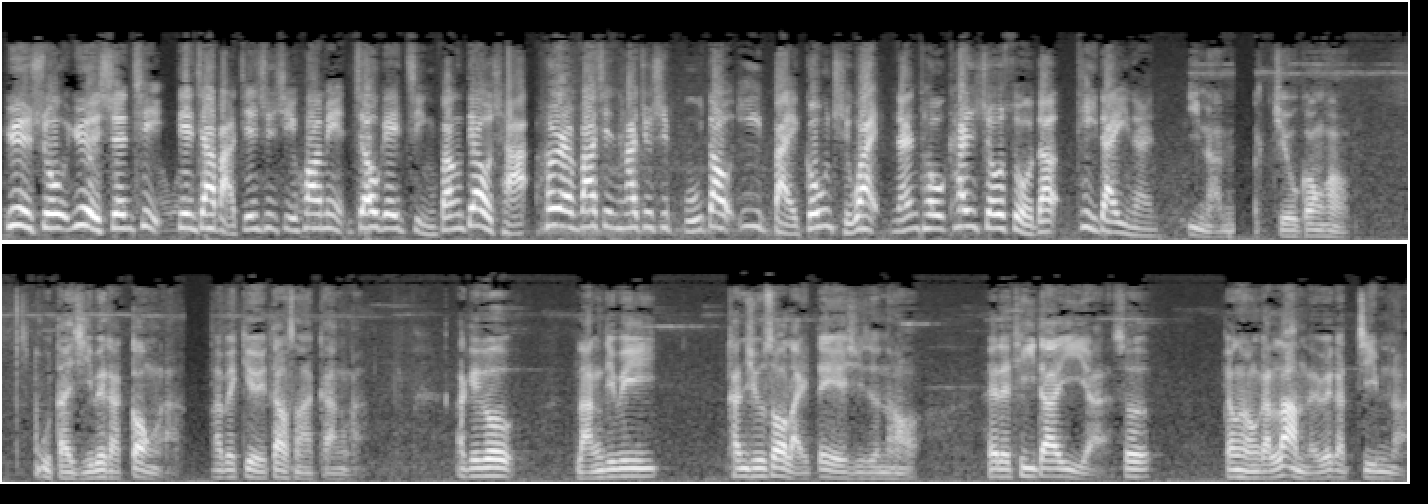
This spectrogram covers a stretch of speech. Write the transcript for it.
越说越生气，店家把监视器画面交给警方调查，赫然发现他就是不到一百公尺外南投看守所的替代役男。役男就讲吼，有代志要甲讲啦，啊要叫伊斗相共啦，啊结果人入去看守所内底的时阵吼，迄个替代役啊，说向向甲揽来要甲针啦。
